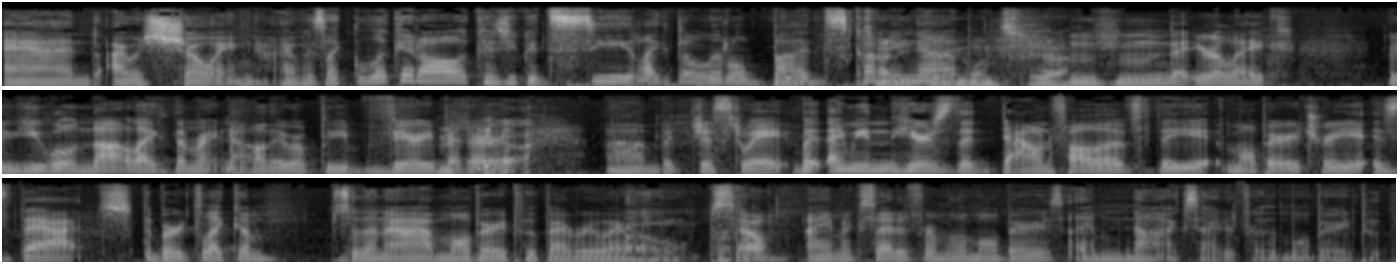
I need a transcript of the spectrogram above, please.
and I was showing. I was like, look at all, because you could see like the little buds tiny coming up. green ones. Yeah. hmm that you're like, you will not like them right now. They will be very bitter. Yeah. Um, but just wait. But I mean, here's the downfall of the mulberry tree is that the birds like them. So then I have mulberry poop everywhere. Oh, so I am excited for the mulberries. I am not excited for the mulberry poop.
